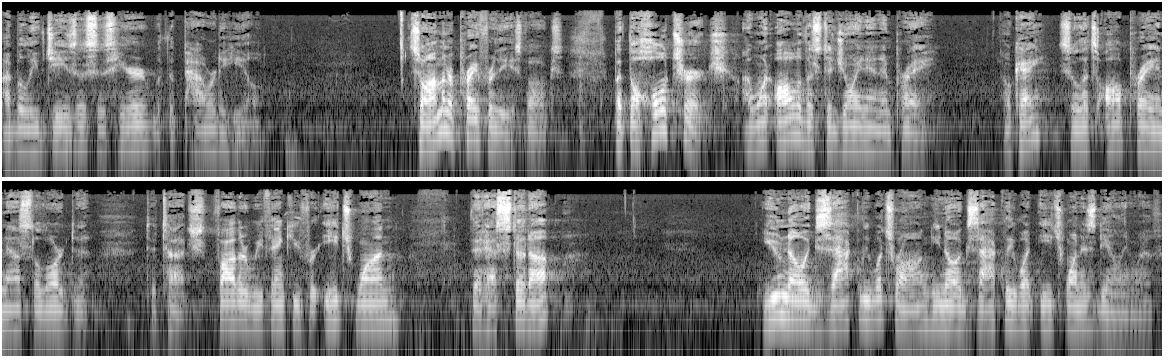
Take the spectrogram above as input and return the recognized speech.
I believe Jesus is here with the power to heal. So I'm going to pray for these folks. But the whole church, I want all of us to join in and pray. Okay? So let's all pray and ask the Lord to, to touch. Father, we thank you for each one that has stood up. You know exactly what's wrong. You know exactly what each one is dealing with.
